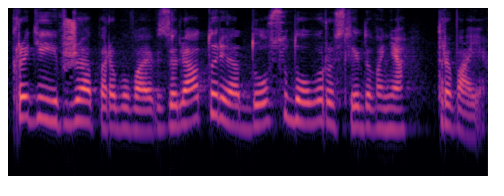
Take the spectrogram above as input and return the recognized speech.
Крадій вже перебуває в ізоляторі, а досудове розслідування триває.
